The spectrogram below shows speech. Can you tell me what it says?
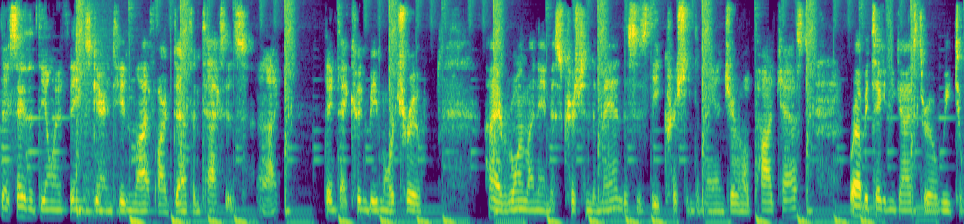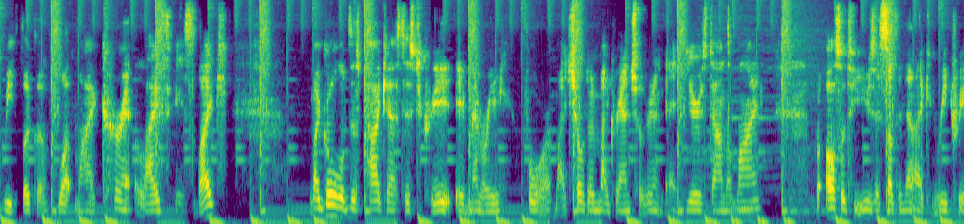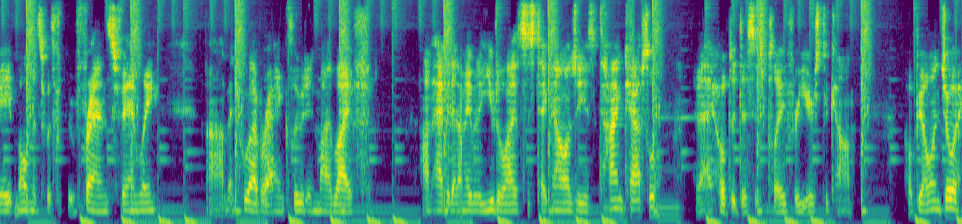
They say that the only things guaranteed in life are death and taxes, and I think that couldn't be more true. Hi, everyone. My name is Christian Demand. This is the Christian Demand Journal podcast, where I'll be taking you guys through a week to week look of what my current life is like. My goal of this podcast is to create a memory for my children, my grandchildren, and years down the line, but also to use as something that I can recreate moments with friends, family, um, and whoever I include in my life. I'm happy that I'm able to utilize this technology as a time capsule, and I hope that this is played for years to come. Hope you all enjoy.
